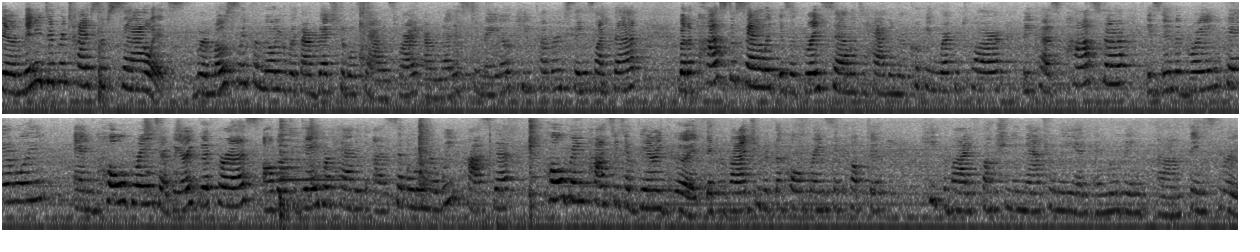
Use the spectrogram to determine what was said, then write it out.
There are many different types of salads. We're mostly familiar with our vegetable salads, right? Our lettuce, tomato, cucumbers, things like that. But a pasta salad is a great salad to have in your cooking repertoire because pasta is in the grain family and whole grains are very good for us. Although today we're having a semolina wheat pasta, whole grain pastas are very good. They provide you with the whole grains that help to keep the body functioning naturally and, and moving um, things through.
